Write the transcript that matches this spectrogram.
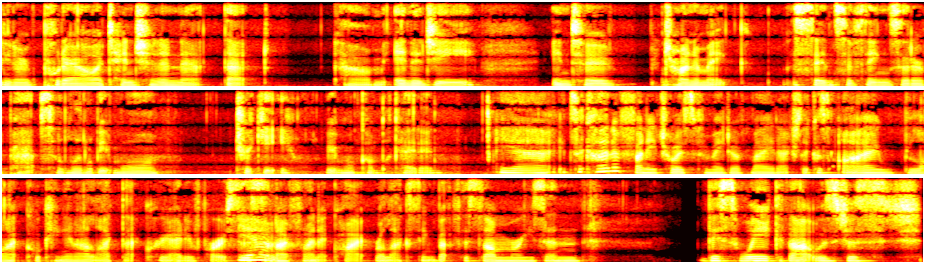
you know, put our attention and that that um, energy into trying to make sense of things that are perhaps a little bit more tricky, a bit more complicated. Yeah, it's a kind of funny choice for me to have made actually because I like cooking and I like that creative process Yeah. and I find it quite relaxing. But for some reason, this week that was just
